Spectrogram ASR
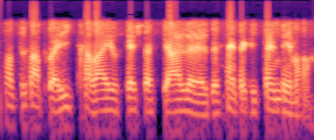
66 employés qui travaillent au siège social euh, de Saint-Augustin-des-Morts.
